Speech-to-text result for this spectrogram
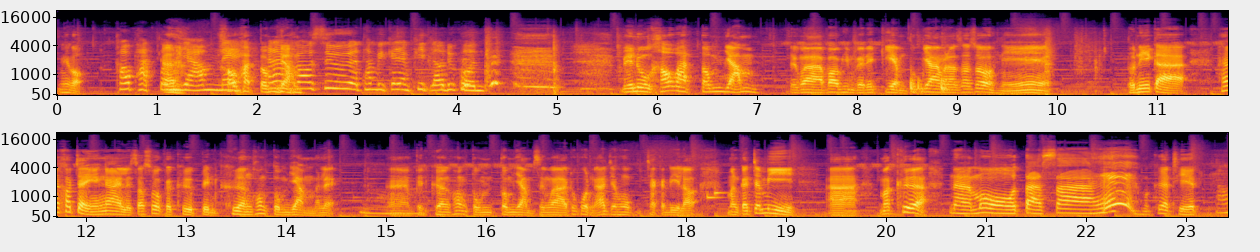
ไงก็ข้าวผัดต้มยำแน่ข้าวผัดต้มยำถ้าเราซื้อทำอีกก็ยังผิดแล้วทุกคน เมนูข้าวผัดต้มยำซึ่งว่าป้าพิมพ์ก็ได้เกี่ยมทุกอย่างมาแล้วซาโซ่นี่ตัวนี้ก็ให้เข้าใจง่ายๆเลยซาโซ่ก็คือเป็นเครื่องของต้มยำนั่นแหละอ่าเป็นเครื่องของต้มต้มยำซึ่งว่าทุกคนก็อาจจะหกจักกันดีแล้ว มันก็จะมี อ่ามะเขือนาโมตาซาเฮ้มะเขือเทศ เอ้า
